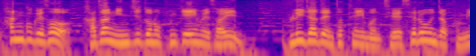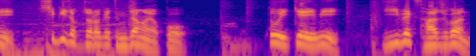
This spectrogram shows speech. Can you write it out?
한국에서 가장 인지도 높은 게임 회사인 블리자드 엔터테인먼트의 새로운 작품이 시기적절하게 등장하였고 또 이 게임이 204주간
